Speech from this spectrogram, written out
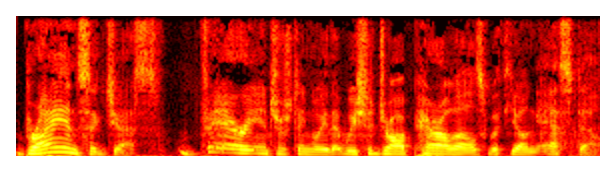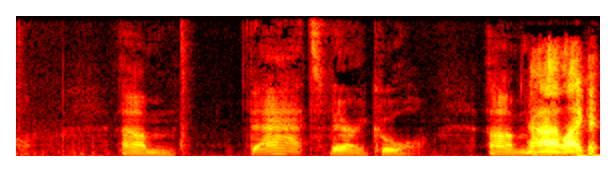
Brian suggests very interestingly that we should draw parallels with young Estel. Um, that's very cool. Um, I like it.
